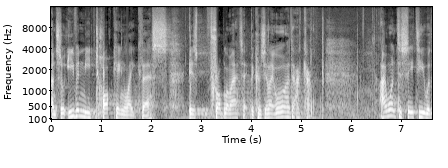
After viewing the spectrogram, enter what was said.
And so even me talking like this is problematic because you're like, oh, I can't. I want to say to you with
